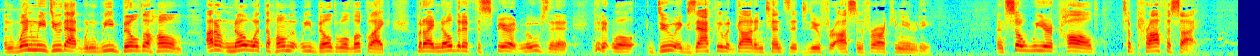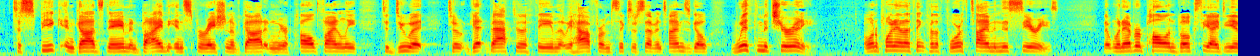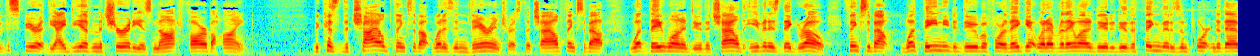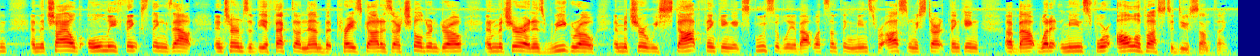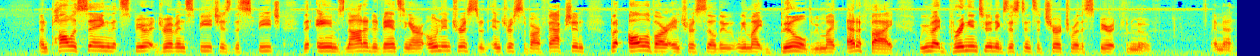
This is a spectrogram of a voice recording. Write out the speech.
And when we do that, when we build a home, I don't know what the home that we build will look like, but I know that if the Spirit moves in it, that it will do exactly what God intends it to do for us and for our community. And so we are called to prophesy, to speak in God's name and by the inspiration of God. And we are called finally to do it, to get back to a theme that we have from six or seven times ago with maturity. I want to point out, I think, for the fourth time in this series, that whenever Paul invokes the idea of the Spirit, the idea of maturity is not far behind because the child thinks about what is in their interest. The child thinks about what they want to do. The child, even as they grow, thinks about what they need to do before they get whatever they want to do to do the thing that is important to them. And the child only thinks things out in terms of the effect on them. But praise God, as our children grow and mature, and as we grow and mature, we stop thinking exclusively about what something means for us and we start thinking about what it means for all of us to do something. And Paul is saying that spirit driven speech is the speech that aims not at advancing our own interests or the interests of our faction, but all of our interests so that we might build, we might edify, we might bring into an existence a church where the Spirit can move. Amen.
